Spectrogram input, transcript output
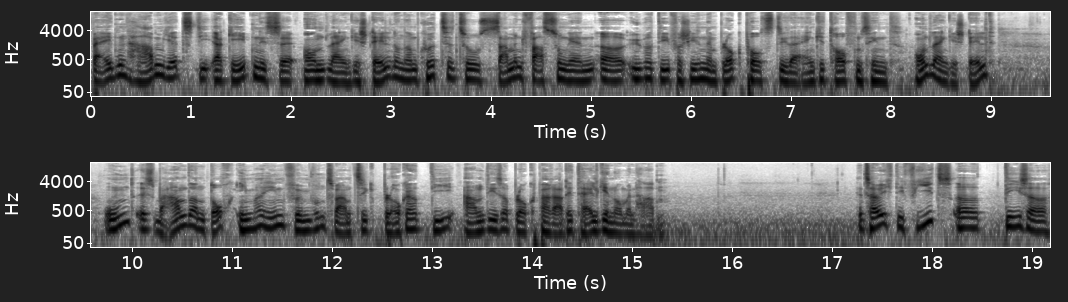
beiden haben jetzt die Ergebnisse online gestellt und haben kurze Zusammenfassungen äh, über die verschiedenen Blogposts, die da eingetroffen sind, online gestellt. Und es waren dann doch immerhin 25 Blogger, die an dieser Blogparade teilgenommen haben. Jetzt habe ich die Feeds äh, dieser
